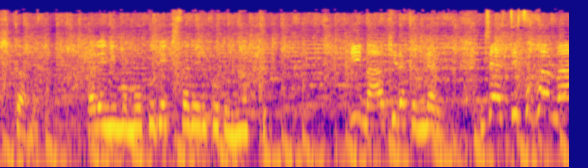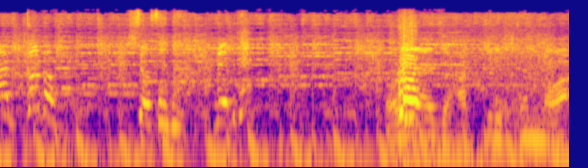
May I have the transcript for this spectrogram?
しかも誰にも目撃されることなく。今明らかになるジャスティスハンマー5号。詳細はウェブで。とりあえずはっきりしてんのは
